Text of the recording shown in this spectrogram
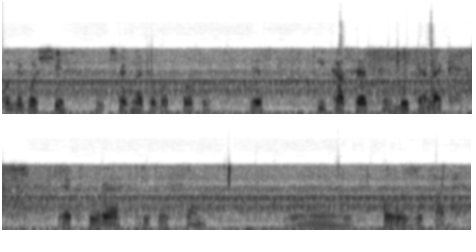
W odległości 3 metrów od płotu jest kilkaset butelek, e, które tutaj są porozrzucane.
